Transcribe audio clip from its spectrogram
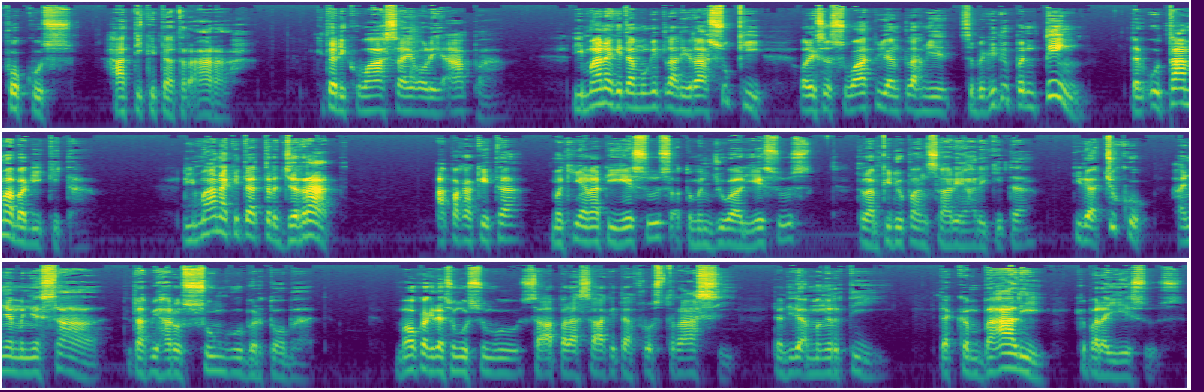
fokus hati kita terarah. Kita dikuasai oleh apa? Di mana kita mungkin telah dirasuki oleh sesuatu yang telah menjadi sebegitu penting dan utama bagi kita. Di mana kita terjerat? Apakah kita mengkhianati Yesus atau menjual Yesus dalam kehidupan sehari-hari kita? Tidak cukup hanya menyesal, tetapi harus sungguh bertobat. Maukah kita sungguh-sungguh saat pada saat kita frustrasi dan tidak mengerti, kita kembali kepada Yesus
